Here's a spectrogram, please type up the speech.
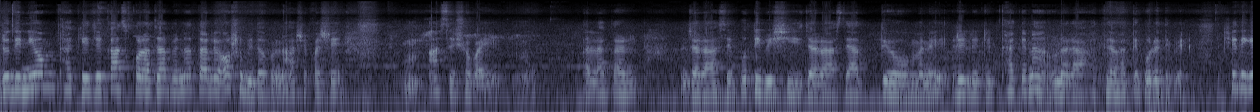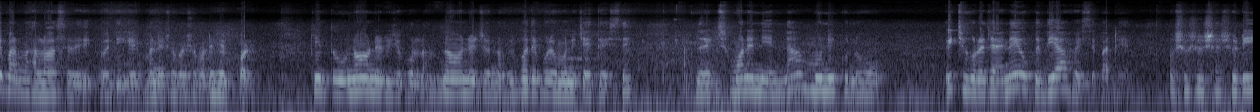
যদি নিয়ম থাকে যে কাজ করা যাবে না, তাহলে অসুবিধা হবে না। আশেপাশে আছে সবাই, এলাকার যারা আছে, প্রতিবেশী যারা আছে, আত্মীয় মানে রিলেটিভ থাকে না, ওনারা হাতে হাতে করে দেবে। সেদিকে ভালো আছে, ওই- ওইদিকে মানে সবাই সবাই হেল্প করে। কিন্তু নয়নের যে বললাম, নয়নের জন্য বিপদে পড়ে মনে চাইতে হয়েছে আপনারা কিছু মনে নিন না, মনে কোনো ইচ্ছে করে যায় নাই, ওকে দেওয়া হয়েছে পাঠে। ও শ্বশুর শাশুড়ি,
